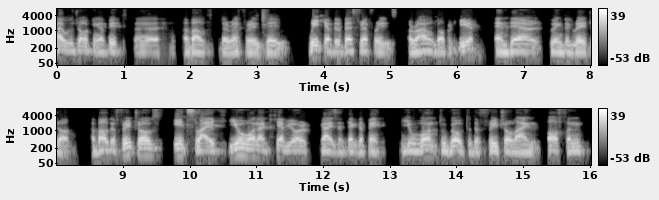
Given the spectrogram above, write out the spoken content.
I was joking a bit uh, about the referees. They, we have the best referees around over here, and they are doing the great job. About the free throws, it's like you want to have your guys attack the paint. You want to go to the free throw line often,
